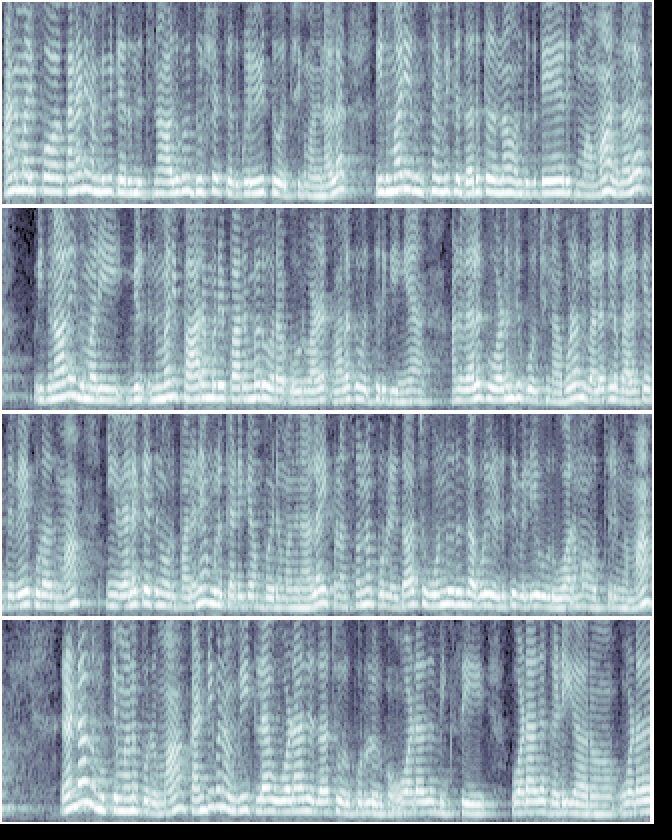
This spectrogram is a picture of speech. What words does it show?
அந்த மாதிரி ஃபோ கண்ணாடி நம்ம வீட்டில் இருந்துச்சுன்னா அது கூட துர்சக்தி அதுக்குள்ள இழுத்து வச்சுக்குமா. அதனால இது மாதிரி இருந்துச்சுன்னா வீட்டில் தரித்திரம் தான் வந்துக்கிட்டே இருக்குமாமா. அதனால இதனால இது மாதிரி வில்- இந்த மாதிரி பாரம்பரிய பாரம்பரிய ஒரு ஒரு வழ- விளக்கு வச்சுருக்கீங்க. அந்த விளக்கு உடஞ்சி போச்சுன்னா கூட அந்த விளக்குல விளக்கேற்றவே கூடாதுமா நீங்கள் விளக்கேற்றின ஒரு பலனே உங்களுக்கு கிடைக்காம போயிடும். அதனால இப்போ நான் சொன்ன பொருள் ஏதாச்சும் ஒன்று இருந்தால் கூட எடுத்து வெளியே ஒரு ஓரமாக வச்சுருங்கம்மா. ரெண்டாவது முக்கியமான பொருள்மா கண்டிப்பாக நம்ம வீட்டில் ஓடாத ஏதாச்சும் ஒரு பொருள் இருக்கும். ஓடாத மிக்சி ஓடாத கடிகாரம் ஓடாத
